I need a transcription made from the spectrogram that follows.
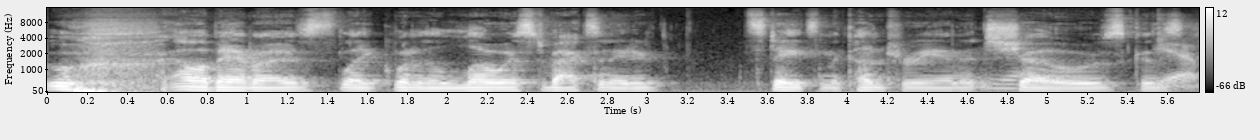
ooh, Alabama is like one of the lowest vaccinated states in the country, and it Yeah. shows because Yeah.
